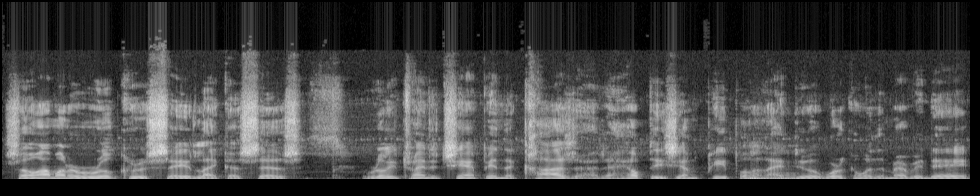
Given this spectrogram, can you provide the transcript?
So I'm on a real crusade, like I says, really trying to champion the cause of how to help these young people, and I do it working with them every day.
